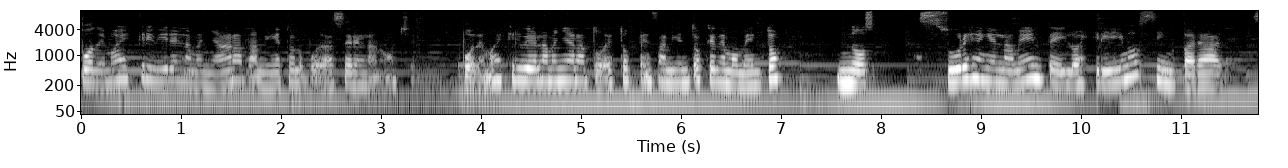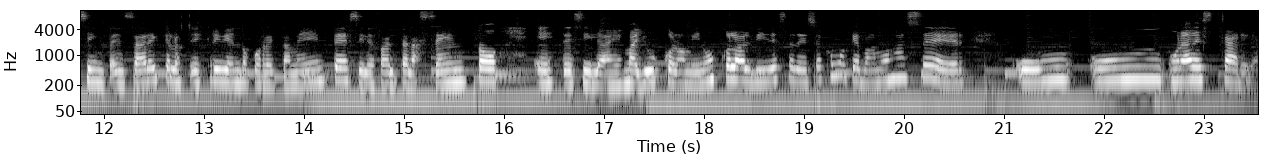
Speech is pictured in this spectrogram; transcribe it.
Podemos escribir en la mañana, también esto lo puede hacer en la noche. Podemos escribir en la mañana todos estos pensamientos que de momento nos surgen en la mente y los escribimos sin parar, sin pensar en que lo estoy escribiendo correctamente, si le falta el acento, este, si la es mayúscula o minúscula, olvídese de eso. Es como que vamos a hacer una descarga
